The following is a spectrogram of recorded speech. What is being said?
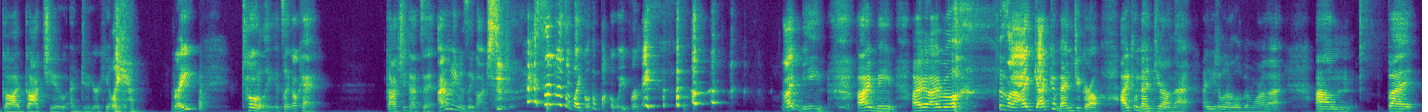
God got you and do your healing. right? Totally. It's like, okay, got you, that's it. I don't even say got you. Sometimes I'm like, go the fuck away from me. Mean, I mean, I, I will... I, I commend you, girl. I commend you on that. I need to learn a little bit more on that. Um, but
